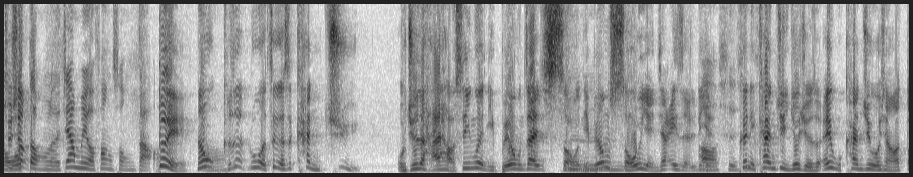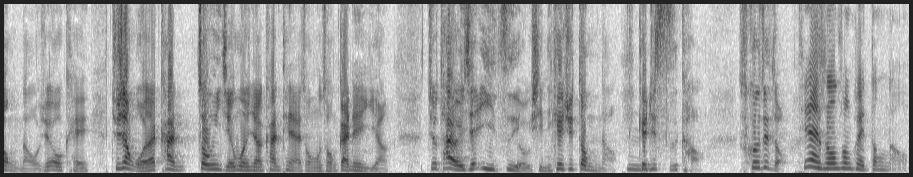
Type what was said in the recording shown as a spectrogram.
就像懂了，这样没有放松到。对，然后可是如果这个是看剧。我觉得还好，是因为你不用在手，嗯、你不用手眼这样一直练。哦、是是是，可你看剧，你就觉得说，哎、欸，我看剧，我想要动脑，我觉得 OK。就像我在看综艺节目，一样看《天才冲冲冲》概念一样，就它有一些益智游戏，你可以去动脑，嗯、可以去思考，或这种。天才冲冲可以动脑。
